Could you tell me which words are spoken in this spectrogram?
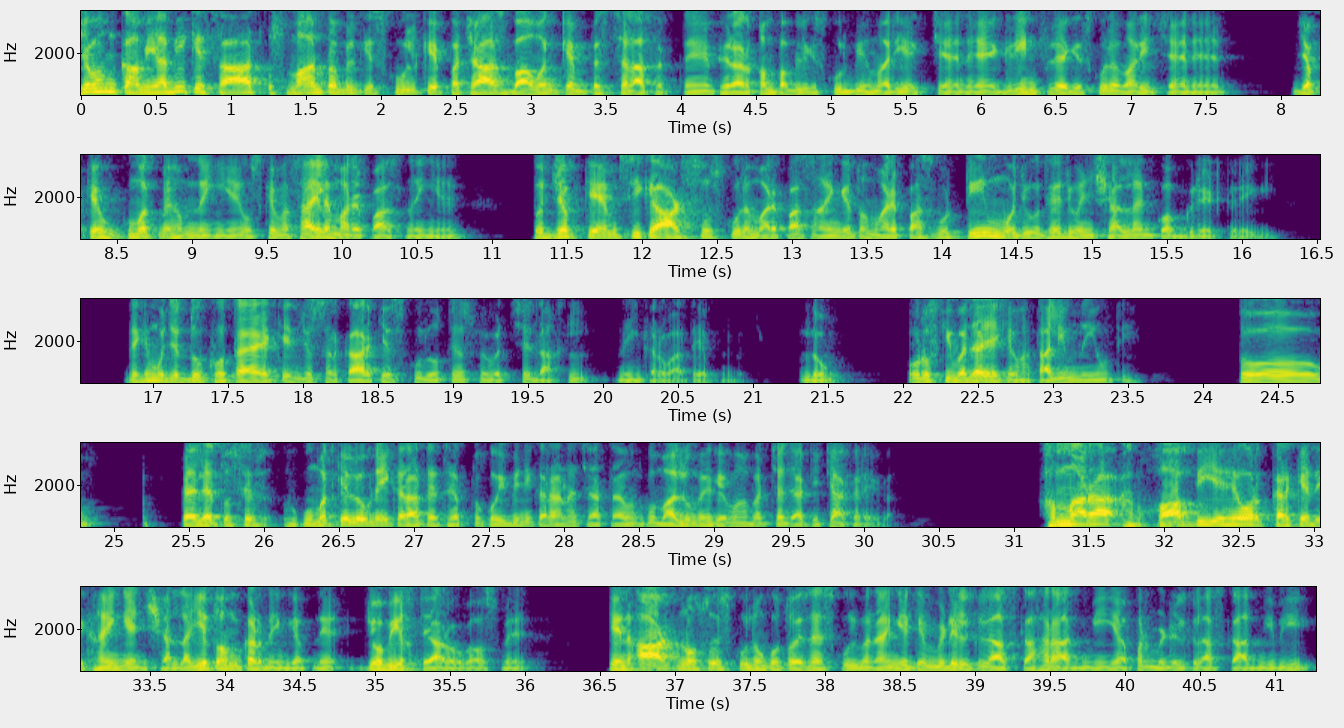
جب ہم کامیابی کے ساتھ عثمان پبلک اسکول کے پچاس باون کیمپس چلا سکتے ہیں پھر ارقم پبلک اسکول بھی ہماری ایک چین ہے گرین فلیگ اسکول ہماری چین ہے جبکہ حکومت میں ہم نہیں ہیں اس کے وسائل ہمارے پاس نہیں ہیں تو جب کے ایم سی کے آٹھ سو اسکول ہمارے پاس آئیں گے تو ہمارے پاس وہ ٹیم موجود ہے جو ان شاء اللہ ان کو اپ گریڈ کرے گی دیکھیں مجھے دکھ ہوتا ہے کہ جو سرکار کے اسکول ہوتے ہیں اس میں بچے داخل نہیں کرواتے اپنے بچوں لوگ اور اس کی وجہ یہ کہ وہاں تعلیم نہیں ہوتی تو پہلے تو صرف حکومت کے لوگ نہیں کراتے تھے اب تو کوئی بھی نہیں کرانا چاہتا ہے ان کو معلوم ہے کہ وہاں بچہ جا کے کیا کرے گا ہمارا خواب بھی یہ ہے اور کر کے دکھائیں گے انشاءاللہ یہ تو ہم کر دیں گے اپنے جو بھی اختیار ہوگا اس میں کہ ان آٹھ نو سو اسکولوں کو تو ایسا اسکول بنائیں گے کہ مڈل کلاس کا ہر آدمی یا اپر مڈل کلاس کا آدمی بھی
